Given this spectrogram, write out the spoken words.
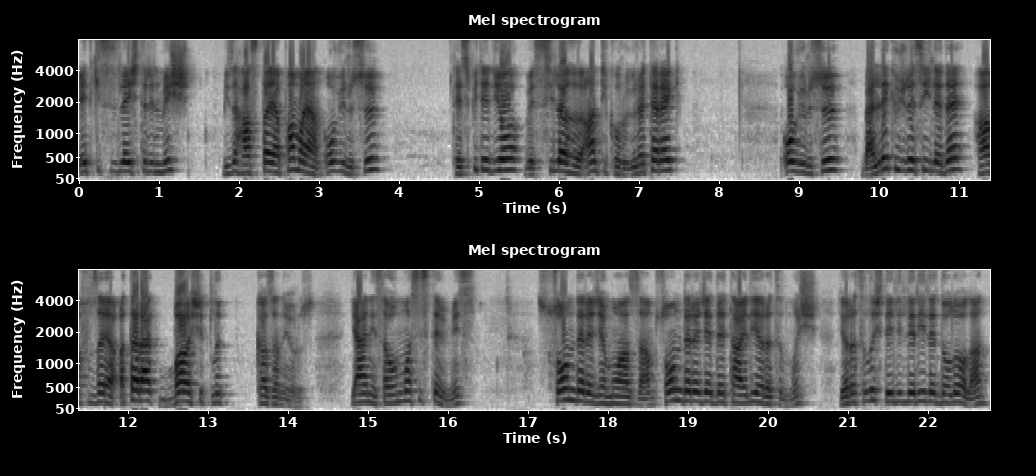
etkisizleştirilmiş bizi hasta yapamayan o virüsü tespit ediyor ve silahı antikoru üreterek o virüsü bellek hücresiyle de hafızaya atarak bağışıklık kazanıyoruz. Yani savunma sistemimiz son derece muazzam, son derece detaylı yaratılmış, yaratılış delilleriyle dolu olan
